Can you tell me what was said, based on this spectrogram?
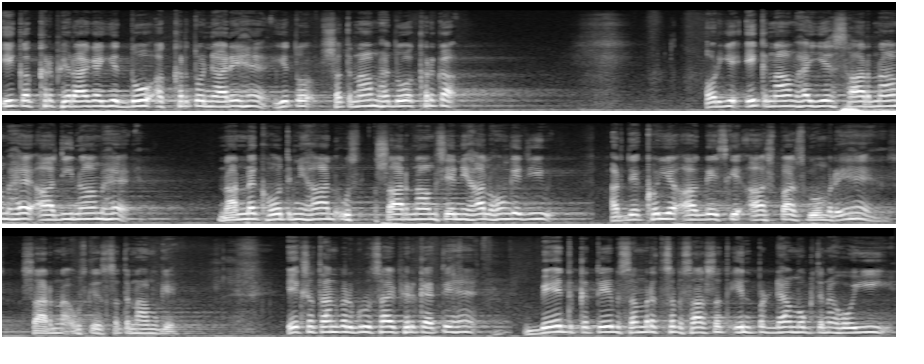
एक अक्षर फिर आ गया, ये दो अक्षर तो न्यारे हैं, ये तो सतनाम है दो अक्षर का। और ये एक नाम है, ये सार नाम है, आदि नाम है। नानक होत निहाल, उस सार नाम से निहाल होंगे जीव। और देखो ये आगे इसके आसपास घूम रहे हैं सारना उसके सतनाम के। एक स्थान पर गुरु साहब फिर कहते हैं, वेद कतेब समृत सब शासत इन पढ़ा मुक्त न होई।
